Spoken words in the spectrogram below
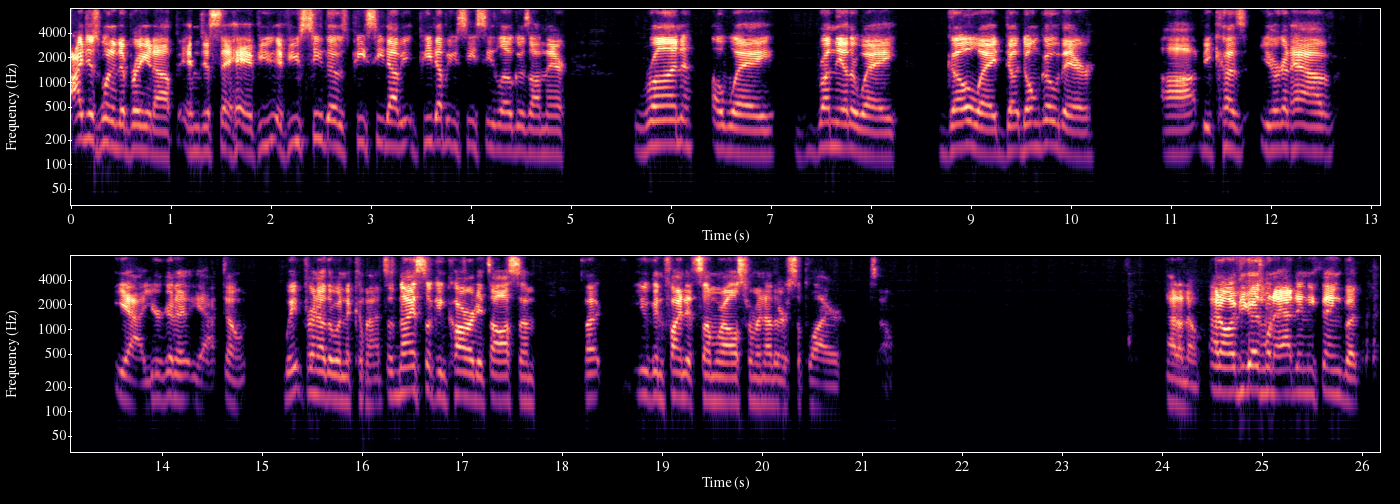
I just wanted to bring it up and just say, hey, if you if you see those PCW PWCC logos on there, run away, run the other way, go away, don't, don't go there, uh, because you're gonna have, yeah, you're gonna, yeah, don't wait for another one to come out. It's a nice looking card, it's awesome, but you can find it somewhere else from another supplier. So I don't know. I don't know if you guys want to add anything, but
